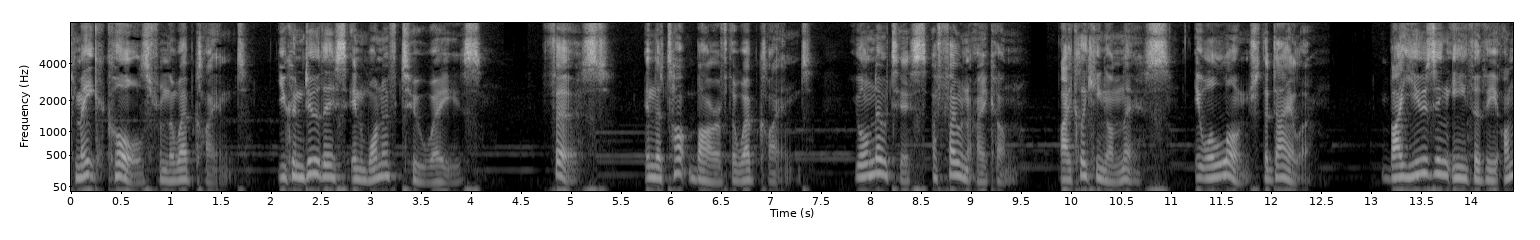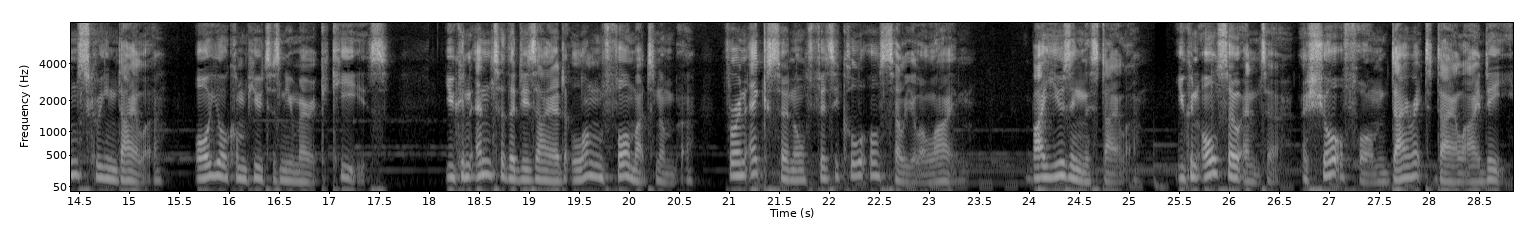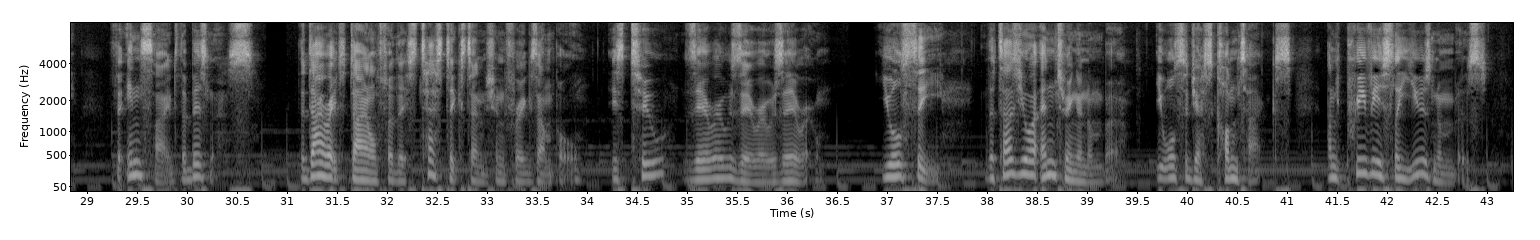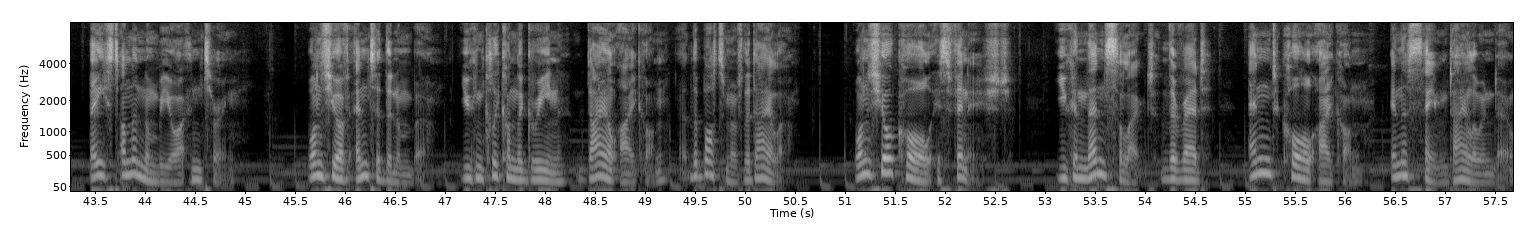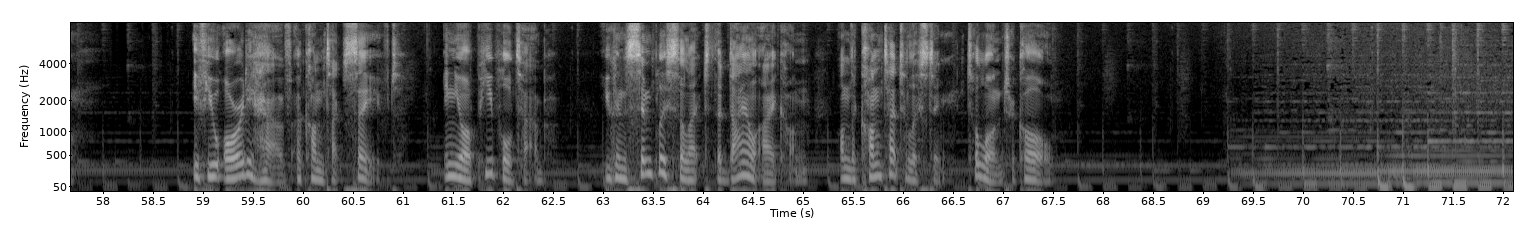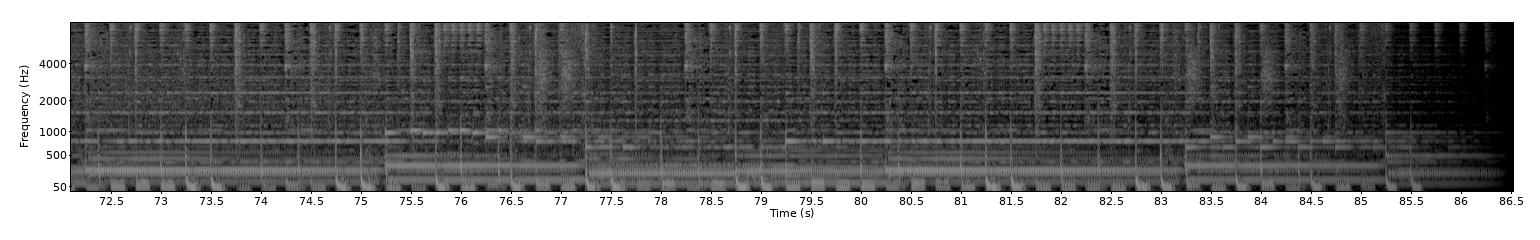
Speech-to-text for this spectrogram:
To make calls from the web client, you can do this in one of two ways. First, in the top bar of the web client, you'll notice a phone icon. By clicking on this, it will launch the dialer. By using either the on-screen dialer or your computer's numeric keys, you can enter the desired long format number for an external physical or cellular line. By using this dialer, you can also enter a short form direct dial ID for inside the business. The direct dial for this test extension, for example, is 2000. You will see that as you are entering a number, it will suggest contacts and previously used numbers based on the number you are entering. Once you have entered the number, you can click on the green dial icon at the bottom of the dialer. Once your call is finished, you can then select the red end call icon in the same dialer window. If you already have a contact saved, in your People tab, you can simply select the dial icon on the contact listing to launch a call.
